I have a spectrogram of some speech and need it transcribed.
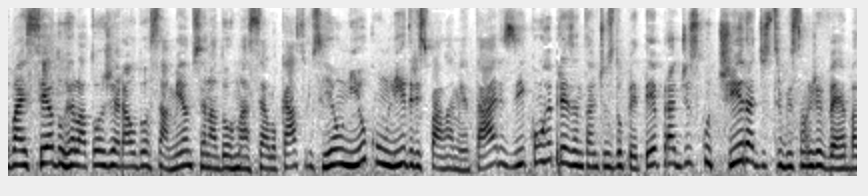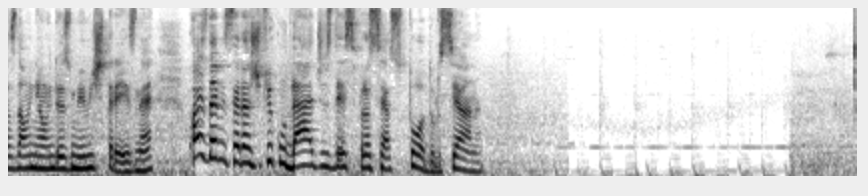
Mais cedo, o relator-geral do orçamento, senador Marcelo Castro, se reuniu com líderes parlamentares e com representantes do PT para discutir a distribuição de verbas da União em 2023, né? Quais devem ser as dificuldades desse processo todo, Luciana?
